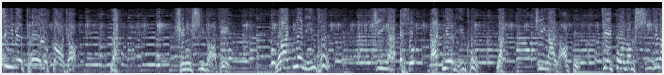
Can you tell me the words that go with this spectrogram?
前面开了高桥，那新西大街万年离谱。鸡鸭一说，啊，捏里苦，那鸡鸭老苦，在高上洗去了，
